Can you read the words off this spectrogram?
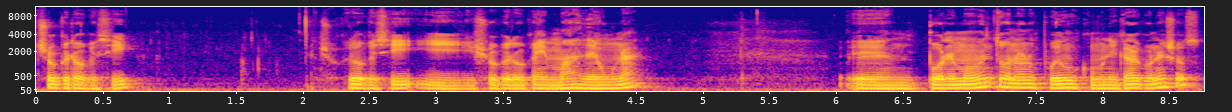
Yo creo que sí. Yo creo que sí y yo creo que hay más de una. Em, por el momento no nos podemos comunicar con ellos.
